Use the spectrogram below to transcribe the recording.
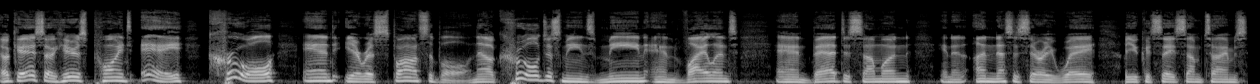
Okay, so here's point A cruel and irresponsible. Now, cruel just means mean and violent and bad to someone in an unnecessary way. You could say sometimes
